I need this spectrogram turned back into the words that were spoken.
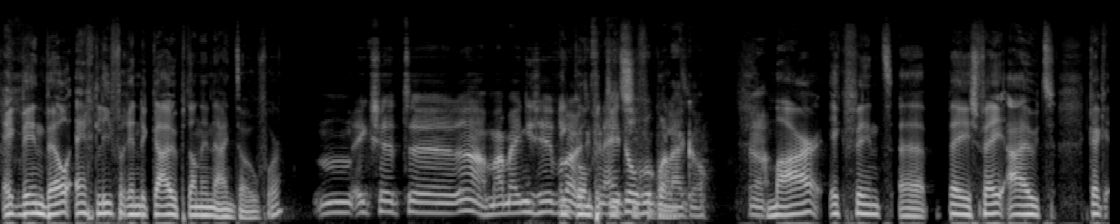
Ik win wel echt liever in de Kuip dan in Eindhoven, hoor. Mm, ik zit, eh, ja, maar mij niet zo heel veel In uit. Ik vind Eindhoven ook wel lekker. Ja. Maar ik vind PSV uit. Kijk,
